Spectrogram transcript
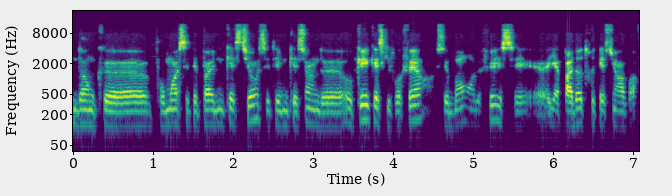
Donc euh, pour moi c'était pas une question, c'était une question de ok qu'est-ce qu'il faut faire, c'est bon on le fait, il n'y a pas d'autre question à avoir.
